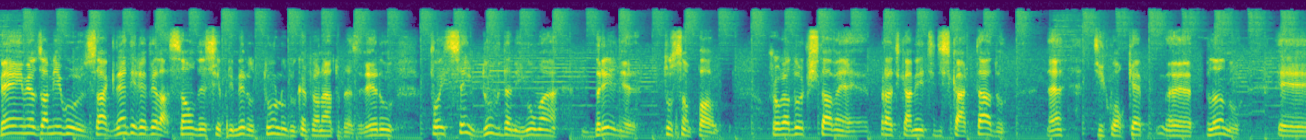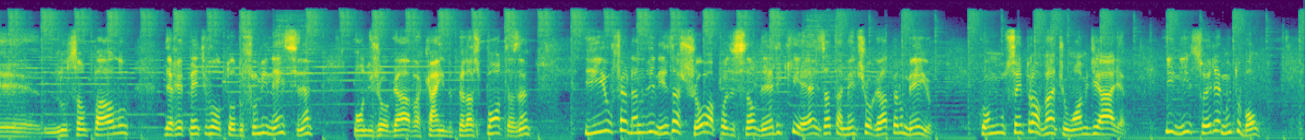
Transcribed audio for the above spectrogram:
Bem, meus amigos, a grande revelação desse primeiro turno do Campeonato Brasileiro foi, sem dúvida nenhuma, Brenner, do São Paulo. Jogador que estava é, praticamente descartado né, de qualquer é, plano é, no São Paulo, de repente voltou do Fluminense, né, onde jogava caindo pelas pontas, né, e o Fernando Diniz achou a posição dele, que é exatamente jogar pelo meio como um centroavante, um homem de área. E nisso ele é muito bom.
